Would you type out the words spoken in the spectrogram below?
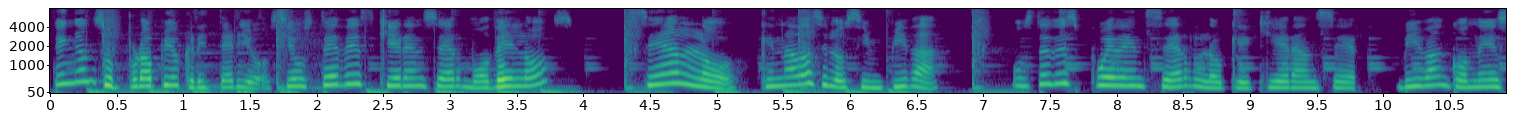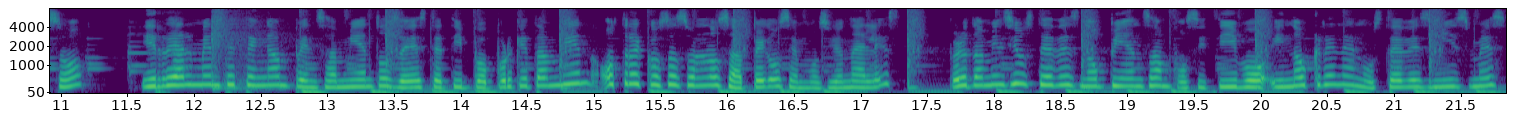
tengan su propio criterio. Si ustedes quieren ser modelos, séanlo, que nada se los impida. Ustedes pueden ser lo que quieran ser. Vivan con eso y realmente tengan pensamientos de este tipo, porque también otra cosa son los apegos emocionales, pero también si ustedes no piensan positivo y no creen en ustedes mismos,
